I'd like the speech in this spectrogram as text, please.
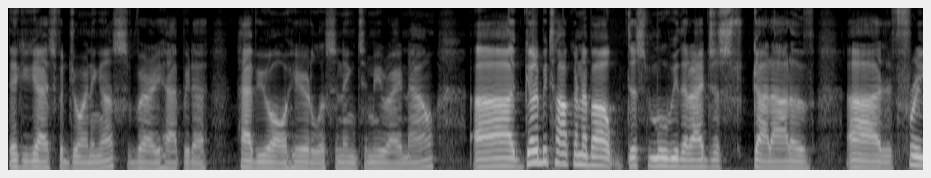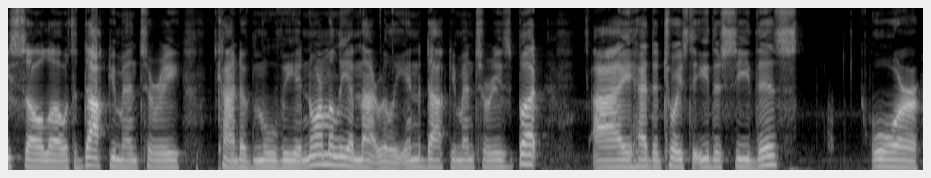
Thank you guys for joining us. Very happy to have you all here listening to me right now. Uh, gonna be talking about this movie that I just got out of, uh, Free Solo. It's a documentary kind of movie, and normally I'm not really into documentaries, but I had the choice to either see this or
